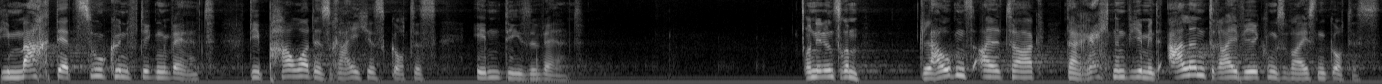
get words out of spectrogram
die Macht der zukünftigen Welt, die Power des Reiches Gottes in diese Welt. Und in unserem Glaubensalltag, da rechnen wir mit allen drei Wirkungsweisen Gottes.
